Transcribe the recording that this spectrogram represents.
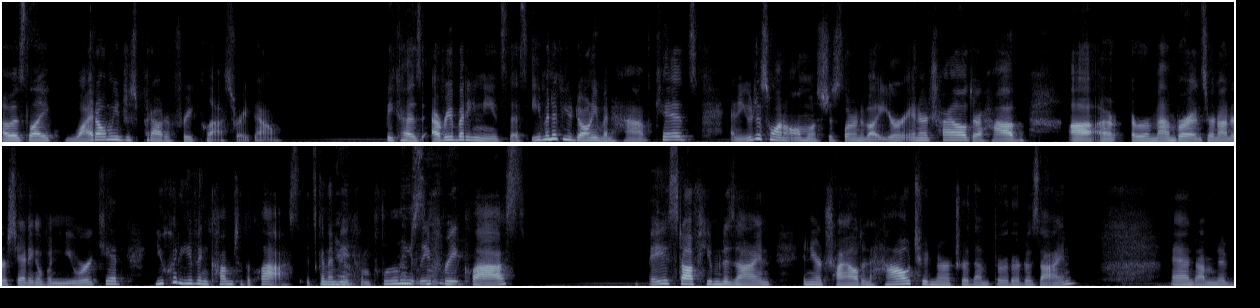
I was like, why don't we just put out a free class right now? Because everybody needs this. Even if you don't even have kids and you just want to almost just learn about your inner child or have uh, a, a remembrance or an understanding of when you were a kid, you could even come to the class. It's going to be a completely free class based off human design in your child and how to nurture them through their design. And I'm going to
